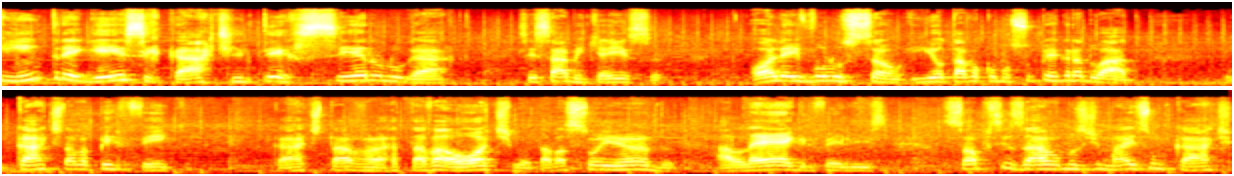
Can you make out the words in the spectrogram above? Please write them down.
e entreguei esse kart em terceiro lugar. Vocês sabem que é isso? Olha a evolução. E eu tava como super graduado. O kart estava perfeito. O kart estava tava ótimo, eu estava sonhando, alegre, feliz. Só precisávamos de mais um kart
